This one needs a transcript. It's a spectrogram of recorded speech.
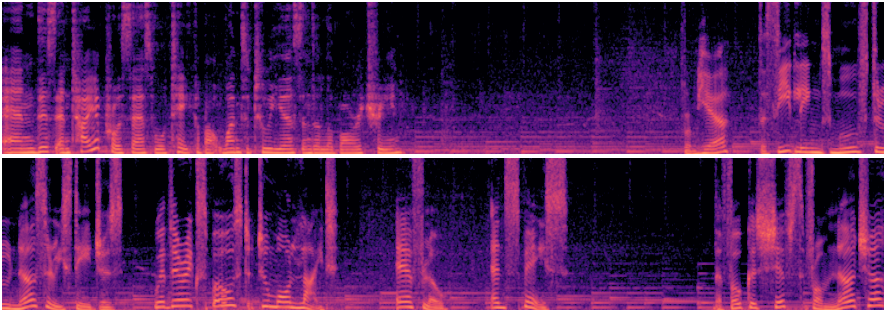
And this entire process will take about one to two years in the laboratory. From here, the seedlings move through nursery stages where they're exposed to more light, airflow, and space. The focus shifts from nurture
